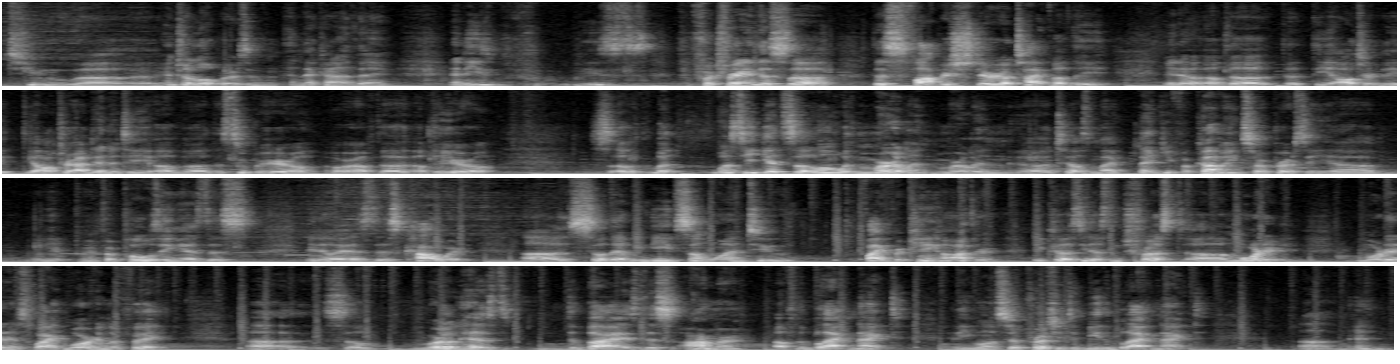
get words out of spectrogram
to interlopers and, and, that kind of thing. And he's he's portraying this this foppish stereotype of the you know, of the the, the alter the, the alter identity of uh, the superhero or of the of the hero. So, but once he gets along with Merlin, Merlin uh, tells him like, "Thank you for coming, Sir Percy, uh, for posing as this, you know, as this coward, uh, so that we need someone to fight for King Arthur because he doesn't trust uh, Mordred, Mordred and his wife Morgan Le Fay. Uh, so Merlin has devised this armor of the Black Knight, and he wants Sir Percy to be the Black Knight. Um, and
